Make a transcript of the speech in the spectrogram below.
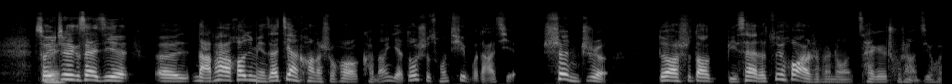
所以这个赛季，呃，哪怕蒿俊闵在健康的时候，可能也都是从替补打起，甚至都要是到比赛的最后二十分钟才给出场机会。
